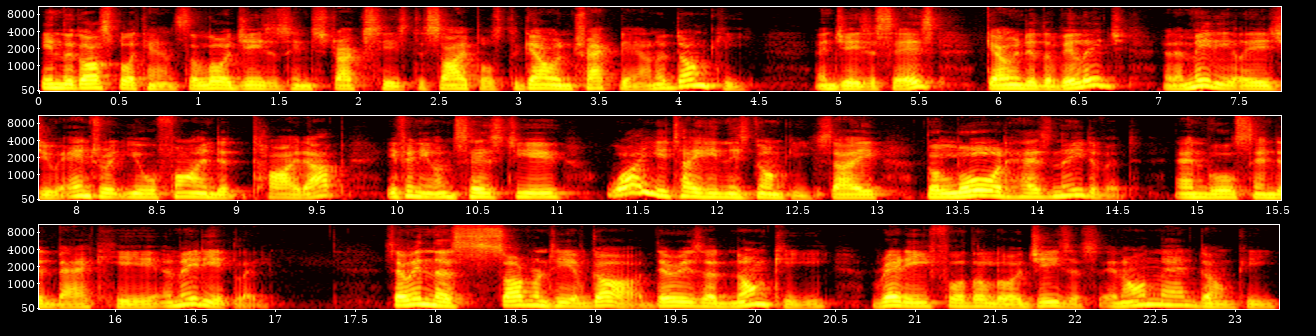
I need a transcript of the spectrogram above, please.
In the Gospel accounts, the Lord Jesus instructs his disciples to go and track down a donkey. And Jesus says, Go into the village, and immediately as you enter it, you will find it tied up. If anyone says to you, Why are you taking this donkey? Say, The Lord has need of it, and will send it back here immediately. So, in the sovereignty of God, there is a donkey ready for the Lord Jesus, and on that donkey,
